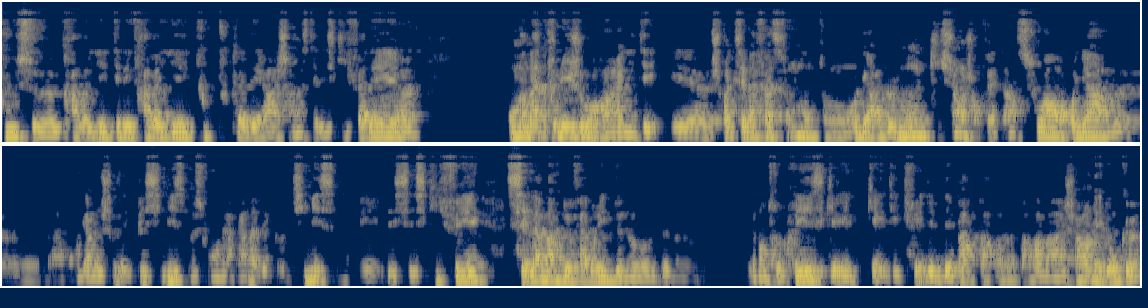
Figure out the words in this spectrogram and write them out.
tous travailler, télétravailler, toute, toute la DRH a installé ce qu'il fallait. on en a tous les jours en réalité. Et je crois que c'est la façon dont on regarde le monde qui change en fait. Hein. Soit on regarde, bah, on regarde les choses avec pessimisme, soit on les regarde avec optimisme. Et, c'est ce qui fait, c'est la marque de fabrique de nos, de nos de l'entreprise qui a, été créée dès le départ par, euh, par Barbara Sharon. Et donc, euh,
